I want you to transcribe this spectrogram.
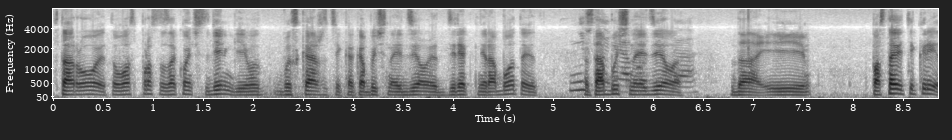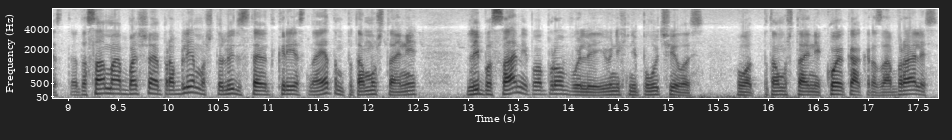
второй, то у вас просто закончатся деньги, и вы, вы скажете, как обычно делает, директ не работает. Ничто это обычное работает, дело. Да. да, и поставите крест. Это самая большая проблема, что люди ставят крест на этом, потому что они либо сами попробовали, и у них не получилось, вот, потому что они кое-как разобрались,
